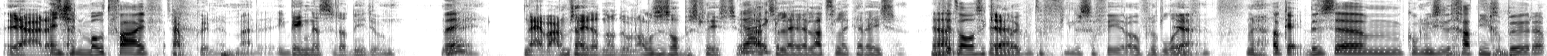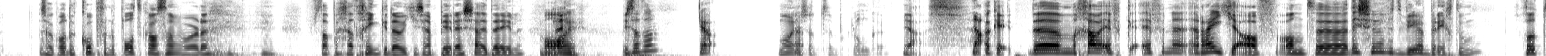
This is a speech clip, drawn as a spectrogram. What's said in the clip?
Ja, dat Engine zou, Mode 5. zou kunnen. Maar ik denk dat ze dat niet doen. Nee? Nee, Nee, waarom zou je dat nou doen? Alles is al beslist. Ja, laat, ik- ze, le- laat ze lekker racen. Ik vind het wel eens een keer Ja. leuk om te filosoferen over het Ja. leven. Ja. Oké, dus ehm, conclusie, dat gaat niet gebeuren. Dat is ook wel de kop van de podcast aan worden. Verstappen gaat geen cadeautjes aan Perez uitdelen. Mooi. Is dat hem? Mooi Ja. is dat eh, beklonken. Oké, dan gaan we even, even een, rijtje af. Want eh nee, zullen we even het weerbericht doen? Goed,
